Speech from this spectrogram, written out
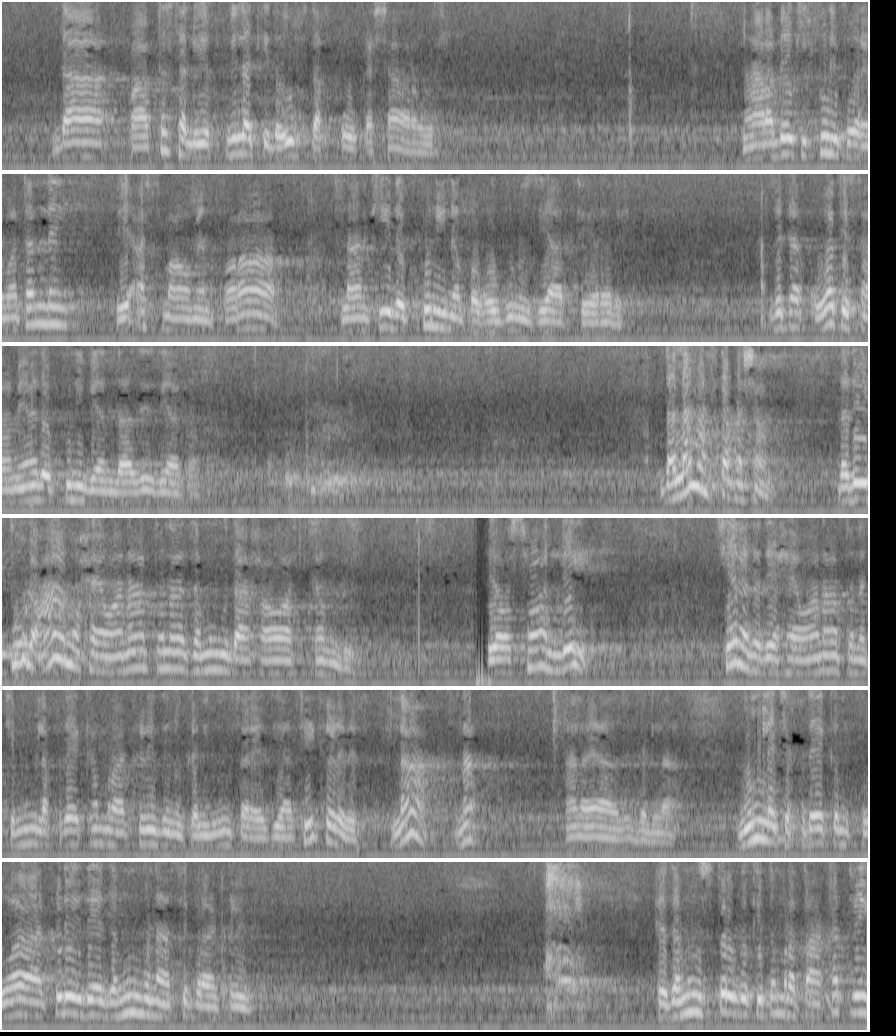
دا په اته څلوېښت میله کې د اوښ د خپو کشار اوري نو عربی کې کونی پورې متل دی وی اسمع من قرار فلان کې د کونی نه په غوګونو زیات تیر دی ځکه قوت سامعه د کونی به اندازې زیاته د لمس تقشان د دې ټول عام حیواناتو نه زموږ دا حواس کم دي یو سوال دی چیرې د دې حیواناتو نه چې موږ له خدای کم را کړی دي نو کله موږ سره زیاتی کړی دي لا نه الا یاذ بالله موږ له چې خدای کم قوا را کړی دي زموږ مناسب را کړی دي که زموږ سترګو کې دومره طاقت وي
